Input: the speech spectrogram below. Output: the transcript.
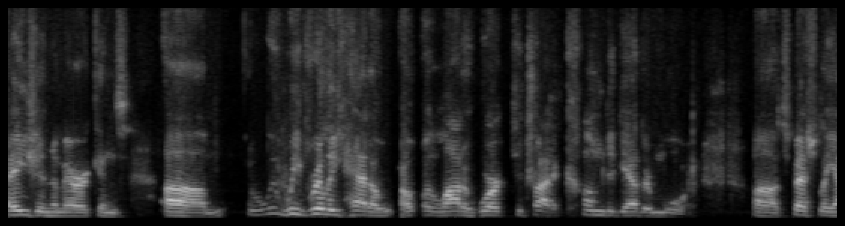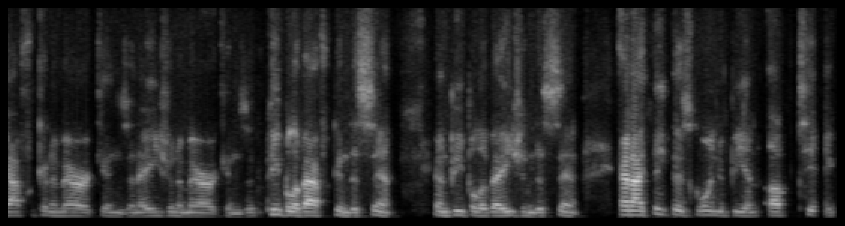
Asian Americans. Um, we've really had a, a, a lot of work to try to come together more uh, especially African Americans and Asian Americans, people of African descent and people of Asian descent. And I think there's going to be an uptick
